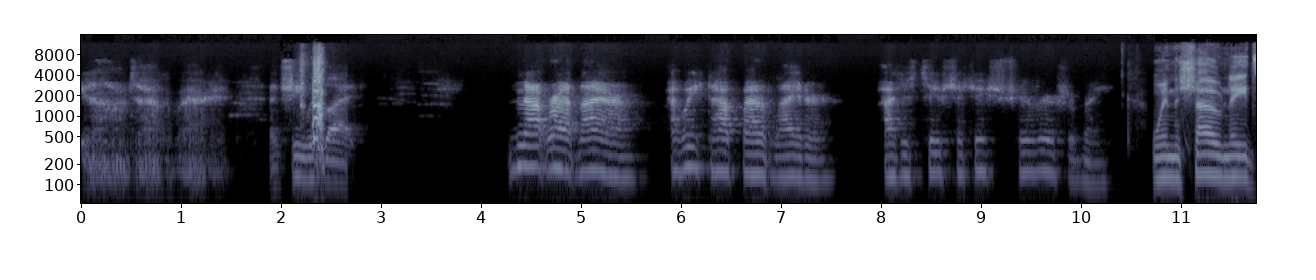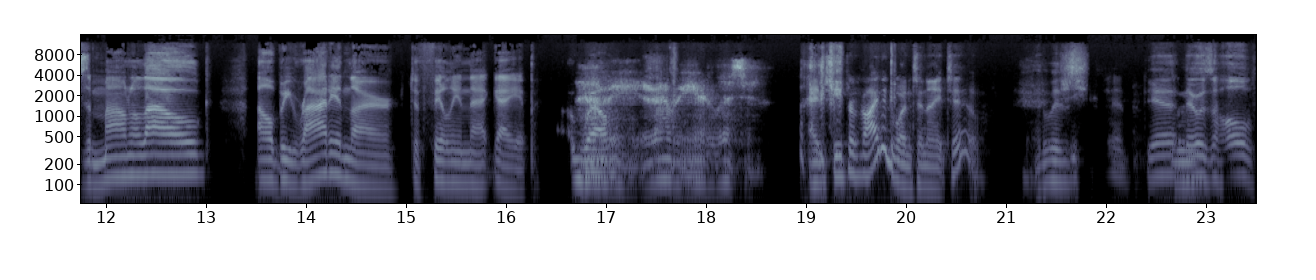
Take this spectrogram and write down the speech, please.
you don't talk about it, and she was like, not right now. I we talk about it later. I just too such a shiver for me. When the show needs a monologue, I'll be right in there to fill in that gap. I'll well, be, I'll be here. to Listen. and she provided one tonight too. It was Yeah, Mm. there was a whole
